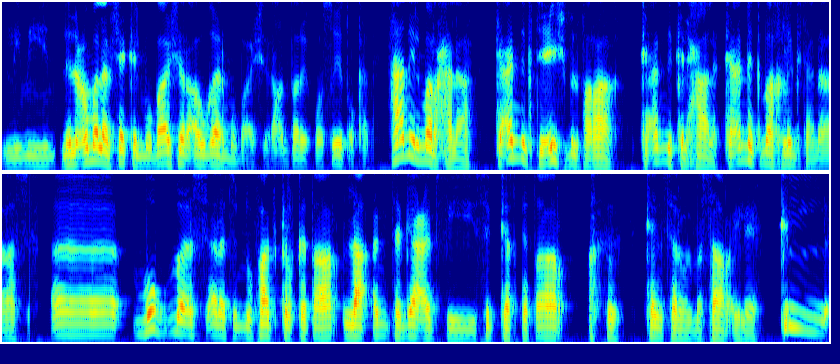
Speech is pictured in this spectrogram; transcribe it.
لمين؟ للعملاء بشكل مباشر أو غير مباشر عن طريق وسيط وكذا. هذه المرحلة كأنك تعيش بالفراغ كأنك لحالك كأنك ما خلقت أنا آسف. أه مو بمسألة أنه فاتك القطار لا أنت قاعد في سكة قطار كنسلوا المسار إليه. كل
